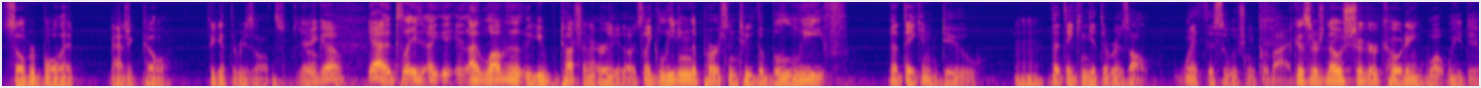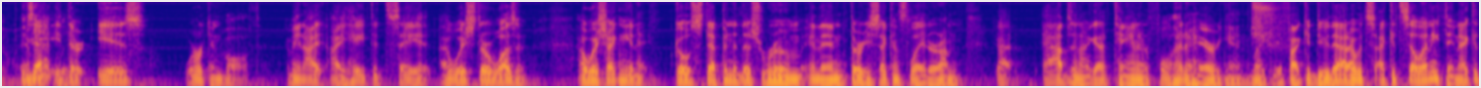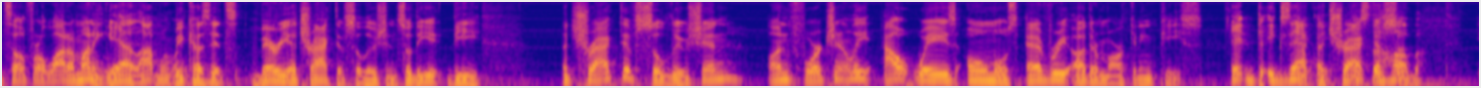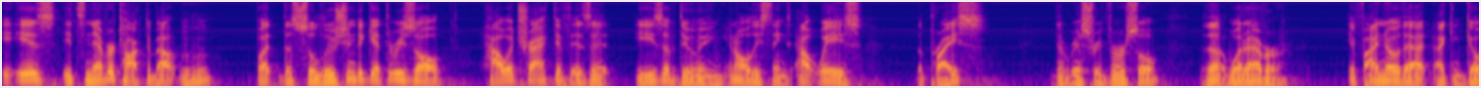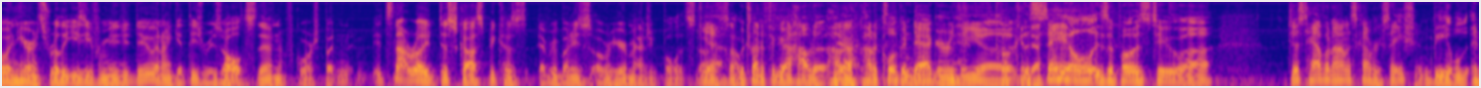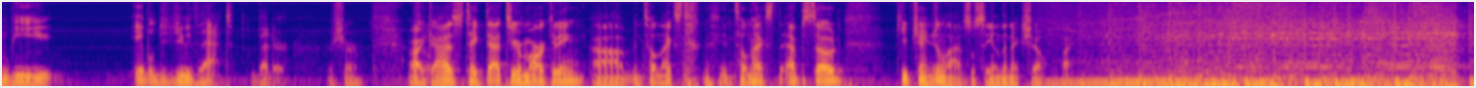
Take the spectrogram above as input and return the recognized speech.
silver bullet, magic pill to get the results. There you go. Yeah, it's like I, I love that you touched on it earlier though. It's like leading the person to the belief that they can do, that they can get the result with the solution you provide. because there's no sugarcoating what we do. I Exactly. mean, there is work involved. I mean, I, I hate to say it. I wish there wasn't. I wish I can get, go step into this room and then 30 seconds later I'm got abs and I got a tan and a full head of hair again. Like if I could do that, I would. I could sell anything. I could sell it for a lot of money. Yeah, a lot more money. because it's very attractive solution. So the the attractive solution unfortunately outweighs almost every other marketing piece. it exactly The attractive That's the so- hub. it is it's never talked about, Mm-hmm. but the solution to get the result, how attractive is it, ease of doing, and all these things outweighs the price, the risk reversal, the whatever. If I know that I can go in here and it's really easy for me to do and I get these results, then of course. But it's not really discussed because everybody's over here magic bullet stuff. Yeah, so we're trying to figure out how to how, Yeah. to, how to cloak and dagger the uh, the da- sale as opposed to uh, just have an honest conversation, be able and be able to do that better. for sure. All right, guys, take that to your marketing. Um, until next until next episode, keep changing lives. We'll see you on the next show. Bye.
